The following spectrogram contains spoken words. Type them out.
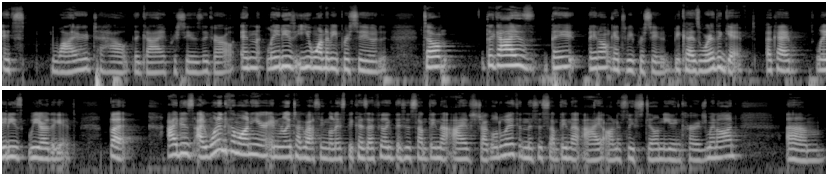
it's wired to how the guy pursues the girl. And ladies, you want to be pursued. Don't the guys they they don't get to be pursued because we're the gift, okay? Ladies, we are the gift. But I just I wanted to come on here and really talk about singleness because I feel like this is something that I've struggled with and this is something that I honestly still need encouragement on. Um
